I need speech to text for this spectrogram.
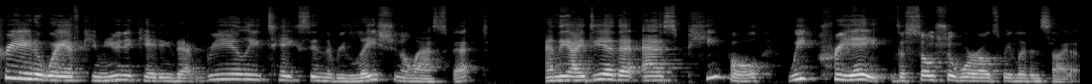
create a way of communicating that really takes in the relational aspect and the idea that as people, we create the social worlds we live inside of.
